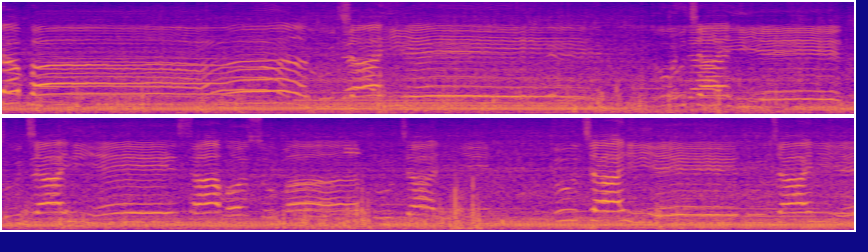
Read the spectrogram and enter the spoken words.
दफा तू चाहिए तू चाहिए तू चाहिए शाम और सुबह तू चाहिए तू चाहिए तू चाहिए।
